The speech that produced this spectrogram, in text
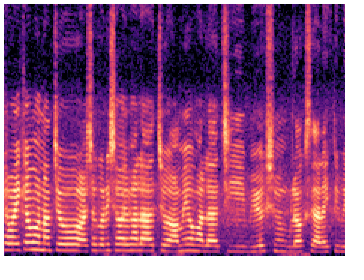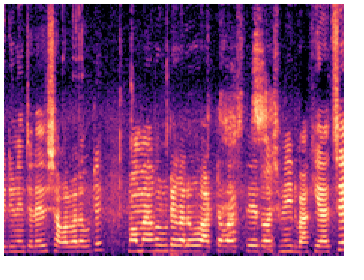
সবাই কেমন আছো? আশা করি সবাই ভালো আছো, আমিও ভালো আছি। বিবেক সুমি ব্লগসে আরেকটি ভিডিও নিয়ে চলে এসেছি। সকালবেলা উঠে মামা এখন উঠে গেল আটটা বাজতে দশ মিনিট বাকি আছে।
